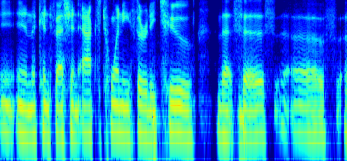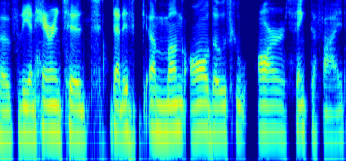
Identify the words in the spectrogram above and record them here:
in the confession acts 20 32 that says of, of the inheritance that is among all those who are sanctified.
